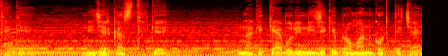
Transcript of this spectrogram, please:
থেকে? নিজের কাছ থেকে? নাকি কেবলই নিজেকে প্রমাণ করতে চাই?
